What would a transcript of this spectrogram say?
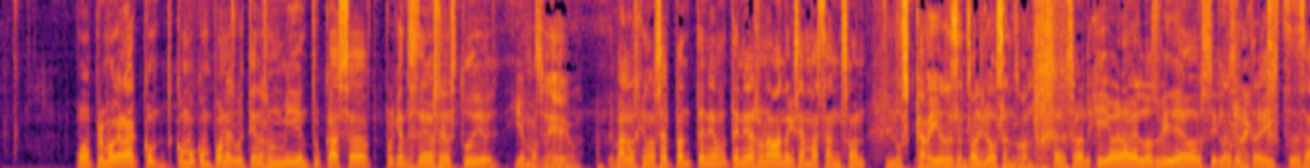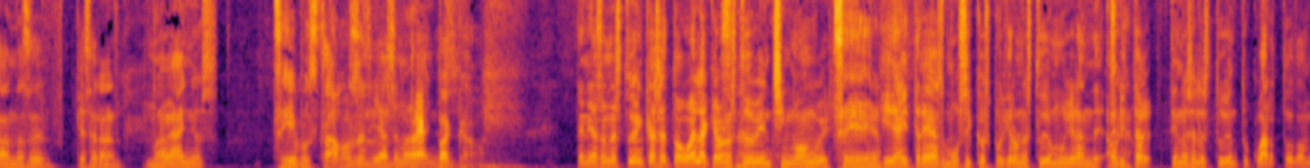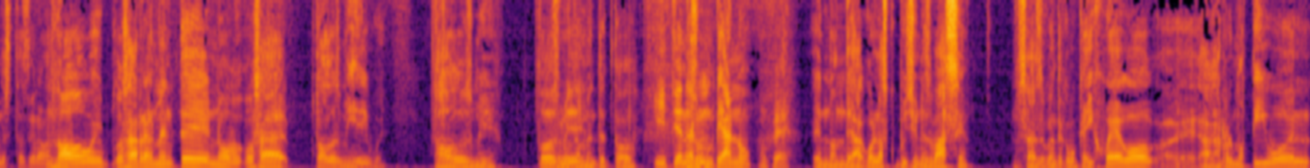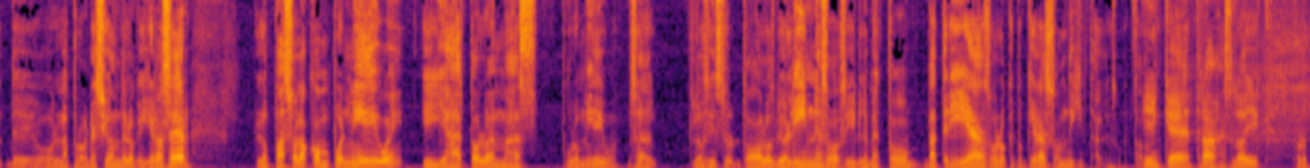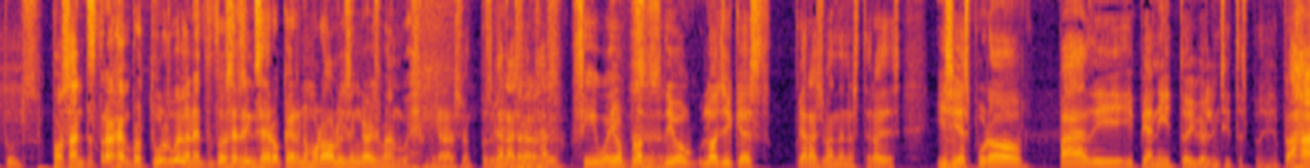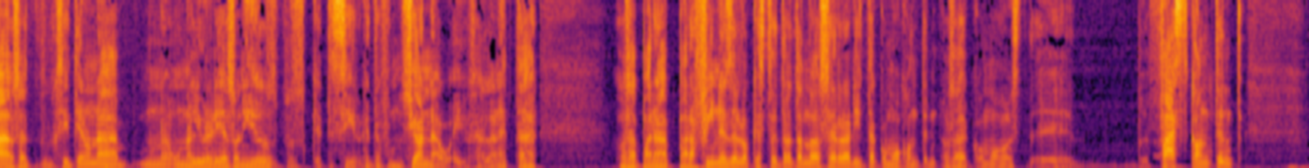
bueno, primero que nada, ¿cómo, compones, güey? ¿Tienes un MIDI en tu casa? Porque antes tenías Sí. un estudio. Y yo me acuerdo- Para los que no sepan, teníamos, tenías una banda que se llama Sansón. Los cabellos de Sansón y luego Sansón. Sansón, que yo grabé los videos y las Correcto. entrevistas de esa banda hace, ¿qué serán? ¿Nueve años? Sí, pues estábamos en Sí, hace nueve prepa, años. cabrón. Tenías un estudio en casa de tu abuela, que era un Sí. estudio bien chingón, güey. Sí. Y de ahí traías músicos porque era un estudio muy grande. Ahorita tienes el estudio en tu cuarto, ¿dónde estás grabando? No, güey, o sea, realmente no, o sea, todo es MIDI, güey. Todo es MIDI. Todo es MIDI. Absolutamente todo. Y tienes Tengo un un... piano Ok. en donde hago las composiciones base. O sea, se cuenta como que ahí juego, eh, agarro el motivo del- de- o la progresión de lo que quiero hacer, lo paso a la compu en MIDI, güey, y ya todo lo demás puro MIDI, güey. O sea, los instru- todos los violines o si le meto baterías o lo que tú quieras son digitales, güey. todo. ¿Y en qué trabajas? ¿Logic? ¿Pro Tools? Pues antes trabajé en Pro Tools, güey. La neta, te voy a ser sincero, caer enamorado lo hice en GarageBand, güey. GarageBand. Pues GarageBand jala. Sí, güey. Digo, pues, Pro- digo, Logic es GarageBand en esteroides. Y si es puro pad y, y pianito y violincitos, pues. Ajá, o sea, si tiene una, una, una librería de sonidos, pues que te sirve, que te funciona, güey. O sea, la neta. O sea, para, para fines de lo que estoy tratando de hacer ahorita como o sea, como eh, fast content,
